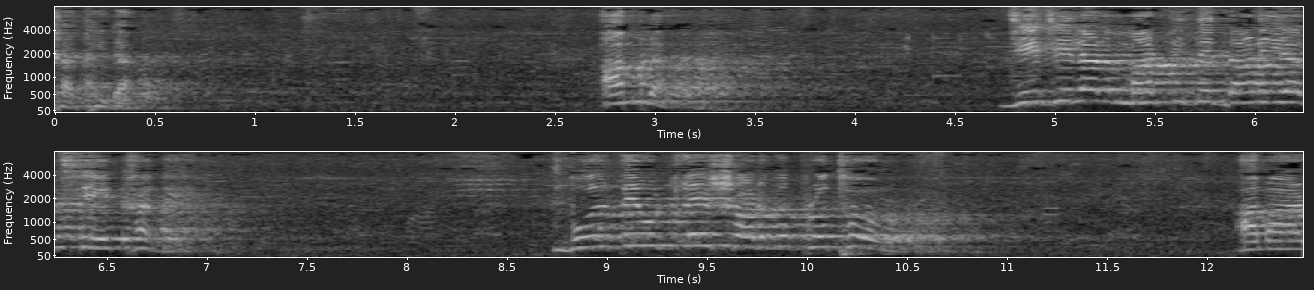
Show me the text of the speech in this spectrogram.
সাথীরা। আমরা যে জেলার মাটিতে দাঁড়িয়ে আছি এখানে, বলতে উঠলে সর্বপ্রথম আমার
